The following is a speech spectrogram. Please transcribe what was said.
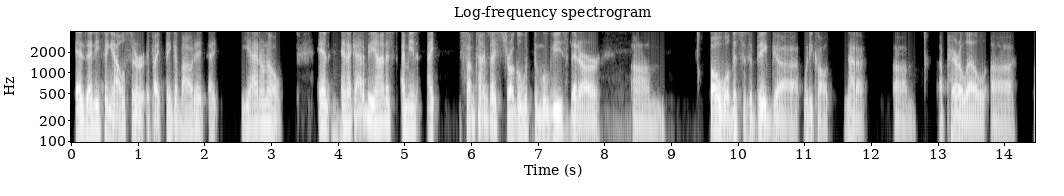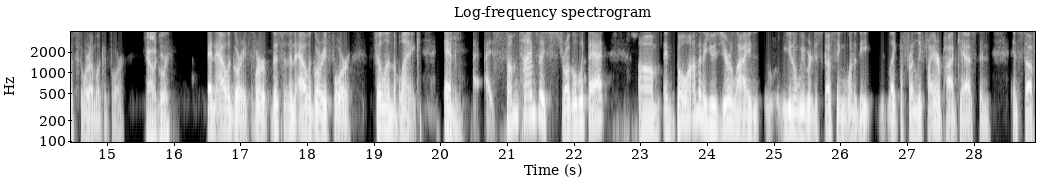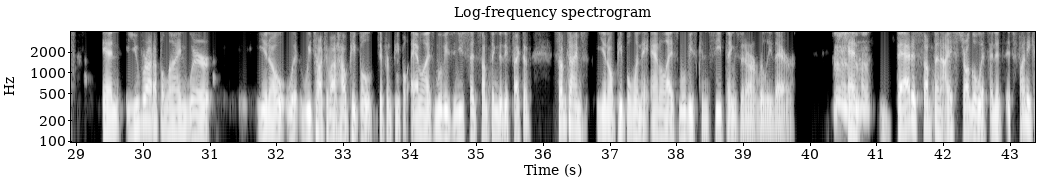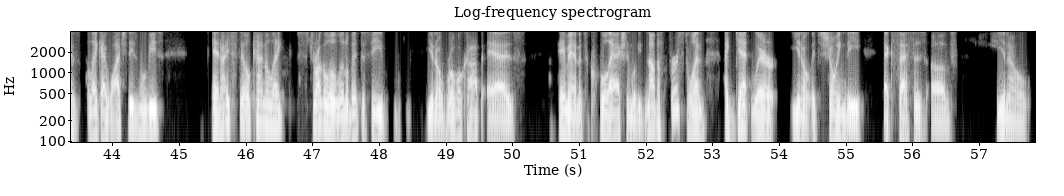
As anything else, or if I think about it, I, yeah, I don't know. And mm-hmm. and I got to be honest. I mean, I sometimes I struggle with the movies that are, um, oh well, this is a big uh, what do you call it? Not a um, a parallel. Uh, what's the word I'm looking for? Allegory. An allegory for this is an allegory for fill in the blank, and mm. I, sometimes I struggle with that. Um, and Bo, I'm going to use your line. You know, we were discussing one of the like the Friendly Fire podcast and and stuff, and you brought up a line where you know we talked about how people different people analyze movies and you said something to the effect of sometimes you know people when they analyze movies can see things that aren't really there mm-hmm. and that is something i struggle with and it's, it's funny because like i watch these movies and i still kind of like struggle a little bit to see you know robocop as hey man it's a cool action movie. Now the first one i get where you know it's showing the excesses of you know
